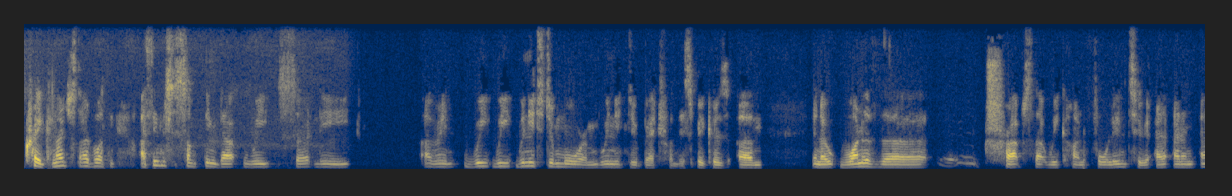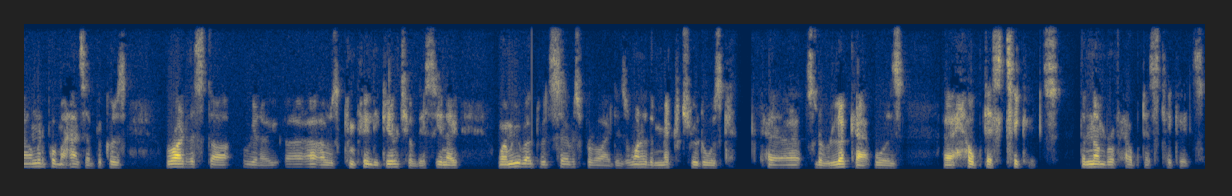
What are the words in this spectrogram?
Craig, can I just add one thing? I think this is something that we certainly, I mean, we, we, we need to do more and we need to do better on this because um, you know, one of the traps that we kind of fall into, and, and I'm going to put my hands up because right at the start, you know, uh, I was completely guilty of this. You know, when we worked with service providers, one of the metrics we'd always uh, sort of look at was uh, help desk tickets, the number of help desk tickets.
